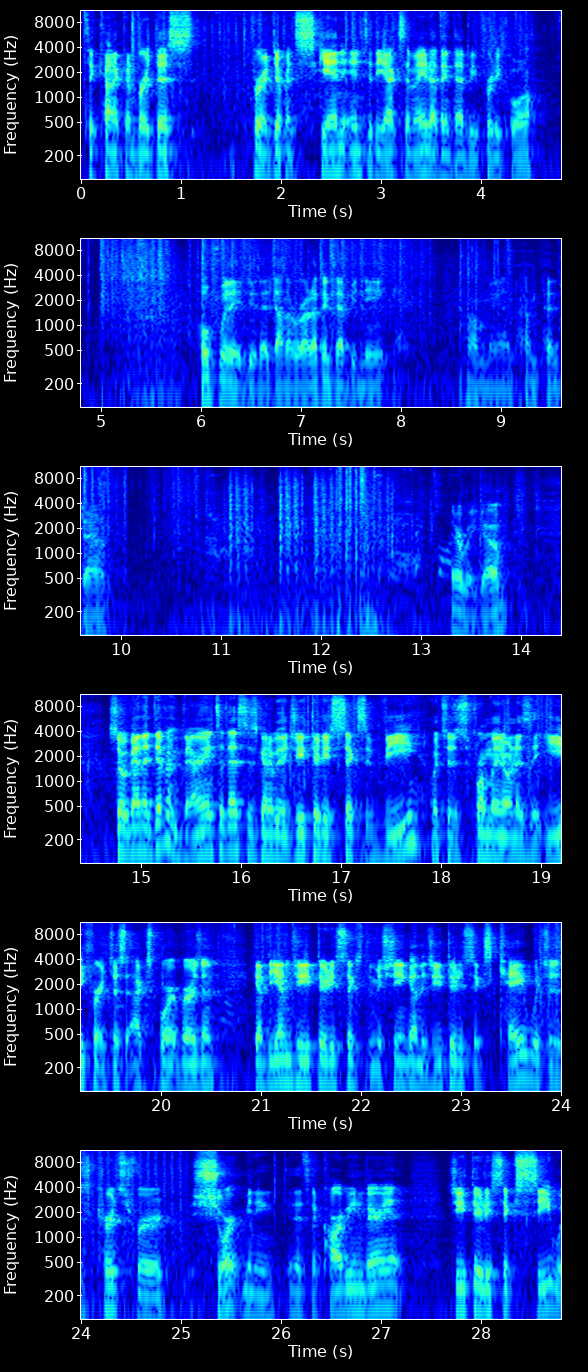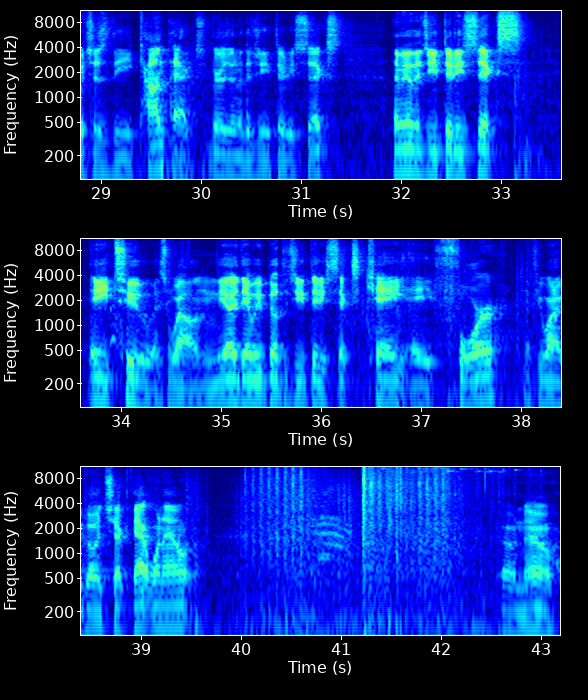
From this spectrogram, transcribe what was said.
to kind of convert this for a different skin into the XM8. I think that'd be pretty cool. Hopefully they do that down the road. I think that'd be neat. Oh man, I'm pinned down. There we go. So again, the different variants of this is going to be the G36V, which is formerly known as the E for just export version. You have the MG36, the machine gun, the G36K, which is Kurz for short, meaning that's the carbine variant. G36C, which is the compact version of the G36. Then we have the G36A2 as well. And the other day we built the G36K A4, if you want to go and check that one out. Oh no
